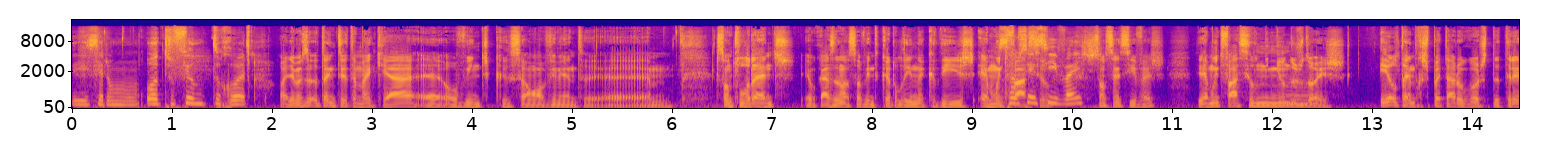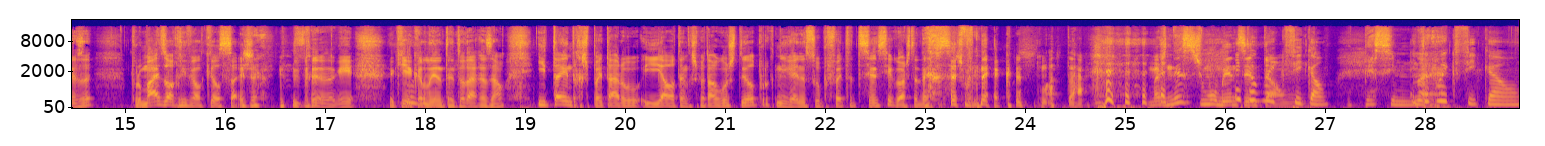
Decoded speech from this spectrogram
ia ser um outro filme de terror. Olha, mas eu tenho que dizer também que há eh, ouvintes que são, obviamente, eh, são tolerantes. É o caso da nossa ouvinte Carolina que diz é muito São fácil. sensíveis. São sensíveis. É muito fácil nenhum dos Uhum. dois. Ele tem de respeitar o gosto da Teresa, por mais horrível que ele seja. aqui, aqui a Carolina tem toda a razão. E tem de respeitar o e ela tem de respeitar o gosto dele, porque ninguém na sua perfeita decência gosta dessas bonecas. Lá está. Mas nesses momentos Então, então. como é que ficam? é péssimo, não Então é? como é que ficam?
